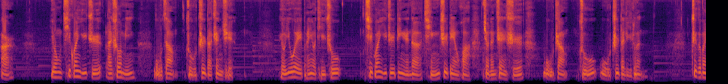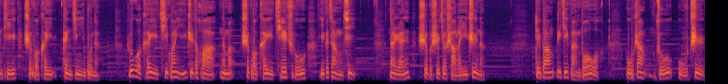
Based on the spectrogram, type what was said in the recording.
二，用器官移植来说明。五脏主治的正确，有一位朋友提出，器官移植病人的情志变化就能证实五脏主五志的理论。这个问题是否可以更进一步呢？如果可以器官移植的话，那么是否可以切除一个脏器？那人是不是就少了一志呢？对方立即反驳我：五脏主五志，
